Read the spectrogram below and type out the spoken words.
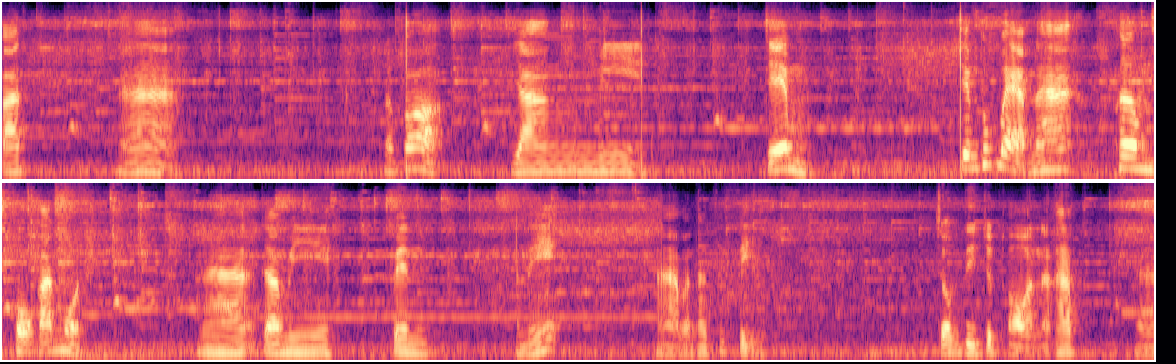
กัสอ่าแล้วก็ยังมีเจมเจมทุกแบบนะฮะเพิ่มโฟกัสหมดนะฮะจะมีเป็นอันนี้อ่าบรรทัดที่ 4 โจมตีจุดอ่อนนะครับ อ่า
